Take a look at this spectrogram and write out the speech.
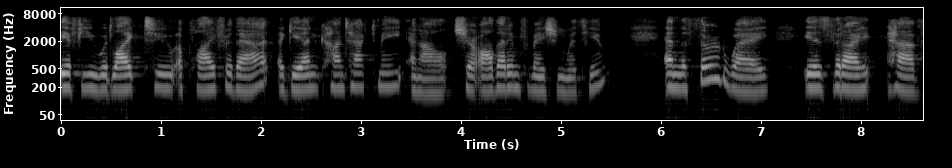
If you would like to apply for that, again, contact me and I'll share all that information with you. And the third way is that I have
